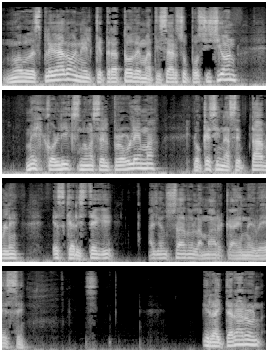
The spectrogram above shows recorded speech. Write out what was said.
nuevo desplegado en el que trató de matizar su posición. México Leaks no es el problema. Lo que es inaceptable es que Aristegui haya usado la marca MBS. Y reiteraron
